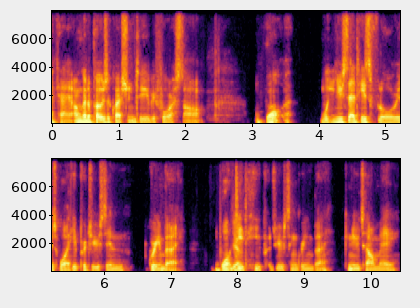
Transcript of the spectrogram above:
okay, I'm going to pose a question to you before I start. What what you said his floor is what he produced in Green Bay. What yeah. did he produce in Green Bay? Can you tell me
